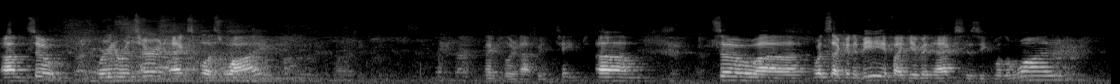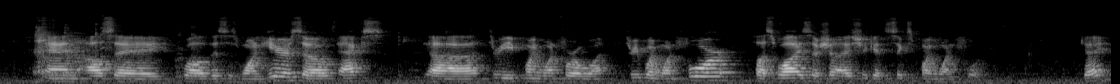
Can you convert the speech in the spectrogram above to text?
Um, so we're going to return x plus y. Thankfully, we're not being taped. Um, so uh, what's that going to be if I give it x is equal to 1? And I'll say, well, this is 1 here, so x uh, 3.14 plus y, so sh I should get 6.14. Okay?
